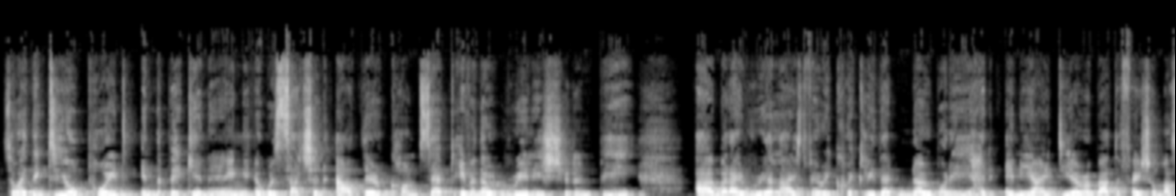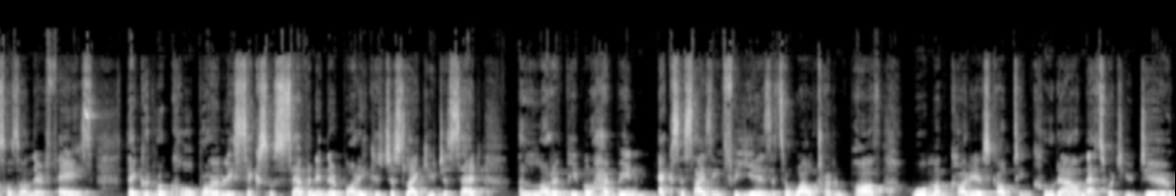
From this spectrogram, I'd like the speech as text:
So I think to your point, in the beginning, it was such an out there concept, even though it really shouldn't be. Uh, but I realized very quickly that nobody had any idea about the facial muscles on their face. They could recall probably six or seven in their body because, just like you just said, a lot of people have been exercising for years. It's a well trodden path, warm up, cardio sculpting, cool down. That's what you do.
